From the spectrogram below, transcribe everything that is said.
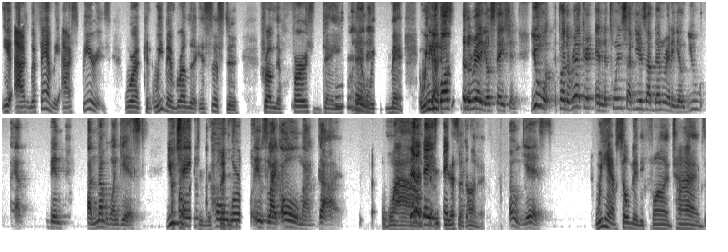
Yeah, our we're family. Our spirits were we've been brother and sister from the first day that we met. We when got, you walked to the radio station, you for the record, in the 20 something years I've done radio, you have been a number one guest. You oh, changed the whole world. It was like, oh my God. Wow. Better days. That's an honor. Oh, yes. We have so many fun times.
